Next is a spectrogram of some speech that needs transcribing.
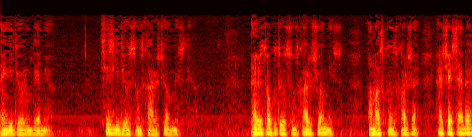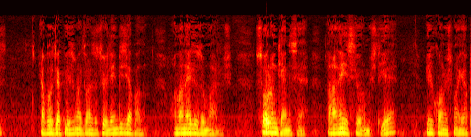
Ben gidiyorum demiyor. Siz gidiyorsunuz karışıyor muyuz diyor. Mevlüt okutuyorsunuz karışıyor muyuz? Namaz kılıyorsunuz karışıyor. Her şey serbest. Yapılacak bir hizmet varsa söyleyin biz yapalım. Ona ne lüzum varmış? Sorun kendisine. Daha ne istiyormuş diye bir konuşma yapıp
